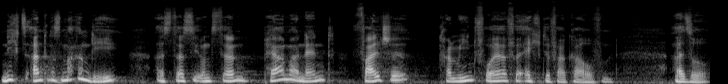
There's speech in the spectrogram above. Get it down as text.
Nichts anderes machen die, als dass sie uns dann permanent falsche Kaminfeuer für echte verkaufen. Also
